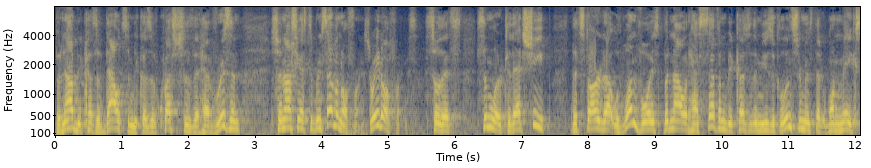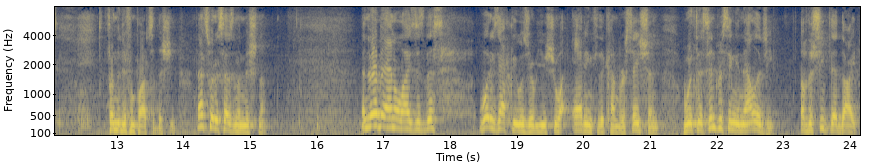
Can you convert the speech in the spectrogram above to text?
But now, because of doubts and because of questions that have risen, so now she has to bring seven offerings, or eight offerings. So that's similar to that sheep that started out with one voice, but now it has seven because of the musical instruments that one makes from the different parts of the sheep. That's what it says in the Mishnah. And the Rebbe analyzes this. What exactly was Rabbi Yeshua adding to the conversation with this interesting analogy of the sheep that died?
